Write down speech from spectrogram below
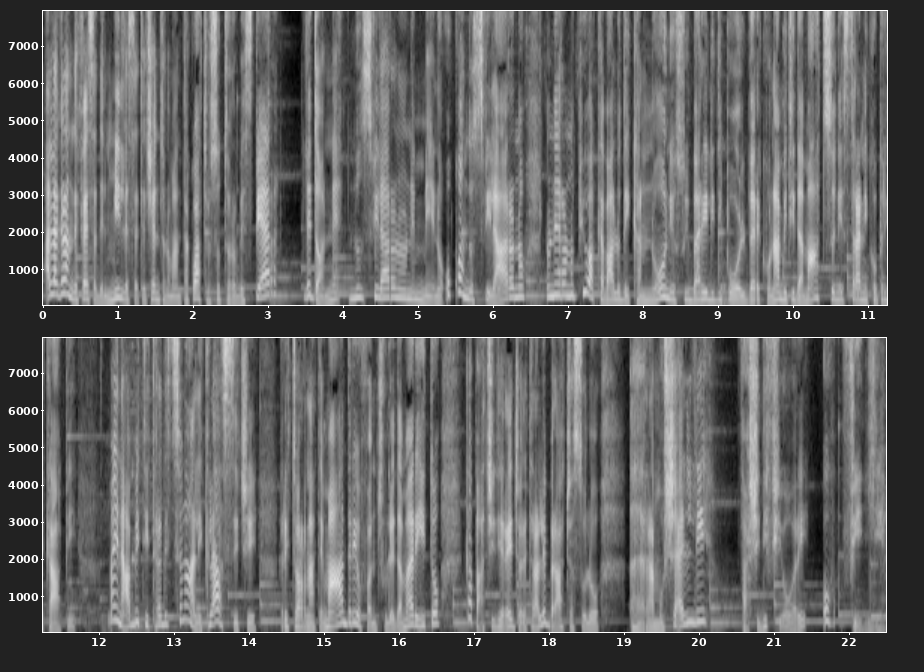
Alla grande festa del 1794 sotto Robespierre, le donne non sfilarono nemmeno, o quando sfilarono non erano più a cavallo dei cannoni o sui barili di polvere con abiti d'amazzoni e strani copricapi, ma in abiti tradizionali, classici, ritornate madri o fanciulle da marito, capaci di reggere tra le braccia solo eh, ramoscelli, fasci di fiori o figli.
